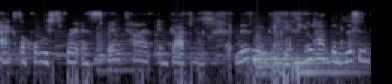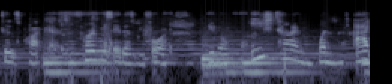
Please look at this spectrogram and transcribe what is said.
ask the Holy Spirit and spend time in God's Word. Literally, if you have been listening to this podcast, you've heard me say this before. You know, each time when I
